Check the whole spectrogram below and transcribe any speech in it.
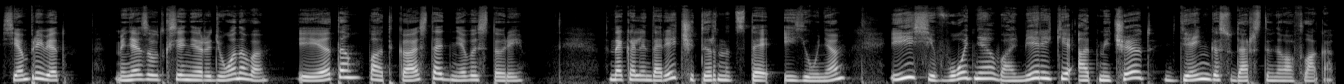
Всем привет! Меня зовут Ксения Родионова, и это подкаст «О дне в истории». На календаре 14 июня, и сегодня в Америке отмечают День государственного флага.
